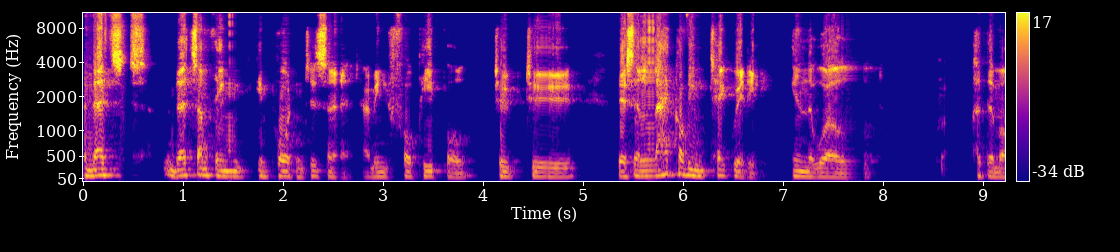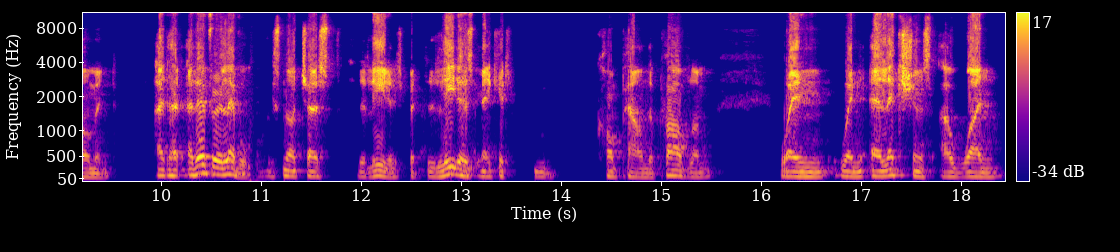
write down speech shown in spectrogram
And that's that's something important, isn't it? I mean, for people to to there's a lack of integrity in the world at the moment at, at every level. It's not just the leaders, but the leaders make it compound the problem when when elections are won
